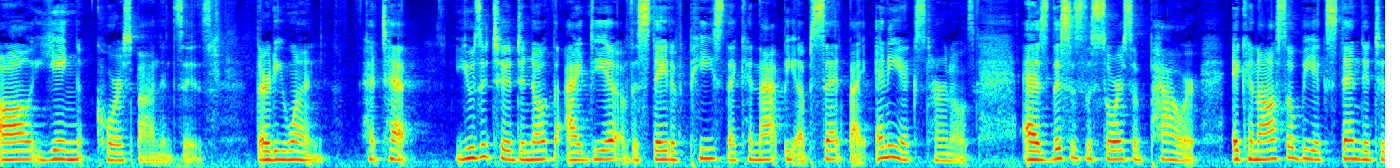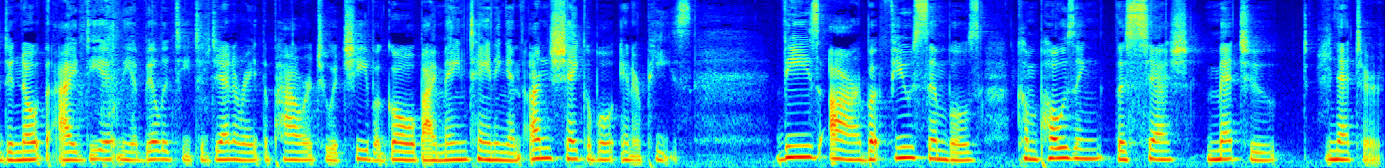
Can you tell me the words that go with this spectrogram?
all yin correspondences. 31. Hetep. Use it to denote the idea of the state of peace that cannot be upset by any externals, as this is the source of power. It can also be extended to denote the idea and the ability to generate the power to achieve a goal by maintaining an unshakable inner peace. These are but few symbols composing the Shesh Metu Neter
